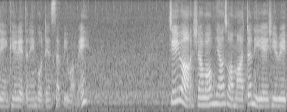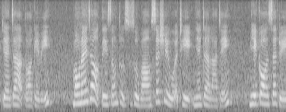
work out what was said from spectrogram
တင်ခဲ့တဲ့သတင်းကိုတင်ဆက်ပေးပါမယ်။ကြေးရွာရာပေါင်းများစွာမှာတက်နေတဲ့ရေတွေပြန်ကျသွားခဲ့ပြီးမုန်တိုင်းကြောင့်သေဆုံးသူစုစုပေါင်း18ဦးအထိမြင့်တက်လာချိန် မြေကော်ဆက်တွေ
